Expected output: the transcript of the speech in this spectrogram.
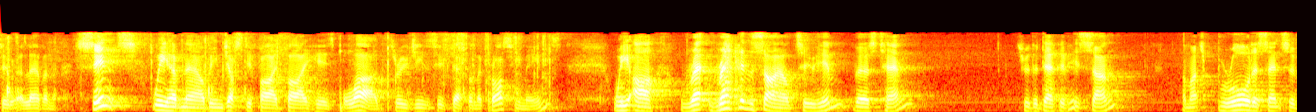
to 11. Since we have now been justified by his blood through Jesus' death on the cross, he means, we are re- reconciled to him, verse 10, through the death of his son, a much broader sense of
